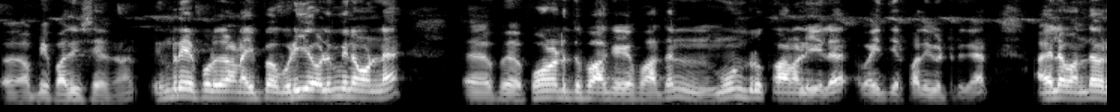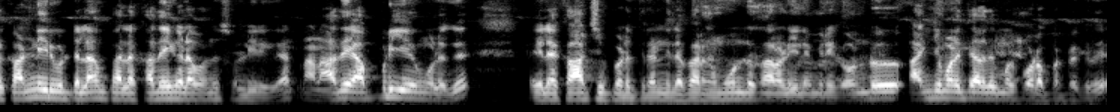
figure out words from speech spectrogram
அப்படி பதிவு செய்திருந்தேன் இன்றைய பொழுதுல நான் இப்போ விடிய எழும்பின உடனே போன எடுத்து பார்க்க பார்த்தேன் மூன்று காணொலியில் வைத்தியர் பதிவிட்டிருக்கார். அதில் வந்து அவர் கண்ணீர் விட்டுலாம் பல கதைகளை வந்து சொல்லியிருக்கார். நான் அதை அப்படியே உங்களுக்கு இதில் காட்சிப்படுத்துகிறேன் இதில் பாருங்க மூன்று காணொலியிலும் இருக்கு ஒன்று அஞ்சு மணி தேரத்துக்கு மேல் போடப்பட்டிருக்குது.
